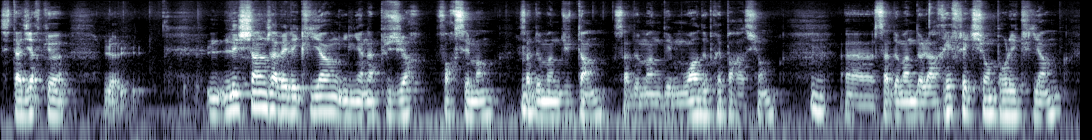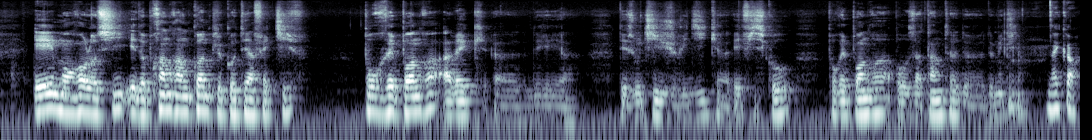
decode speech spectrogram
C'est-à-dire que l'échange avec les clients, il y en a plusieurs, forcément. Ça hmm. demande du temps, ça demande des mois de préparation. Euh, ça demande de la réflexion pour les clients. Et mon rôle aussi est de prendre en compte le côté affectif pour répondre avec euh, euh, des, outils juridiques et fiscaux pour répondre aux attentes de, mes clients. D'accord.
